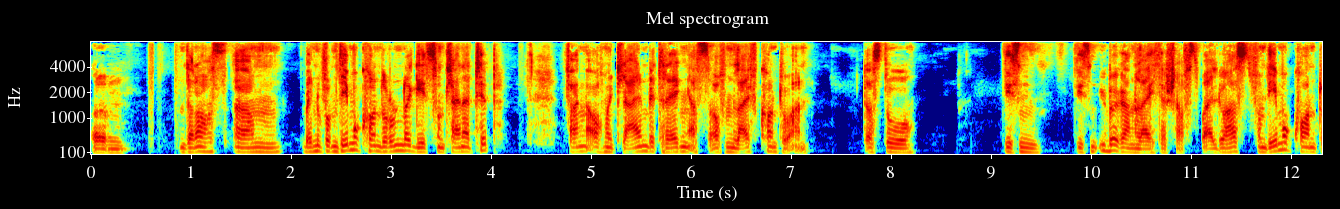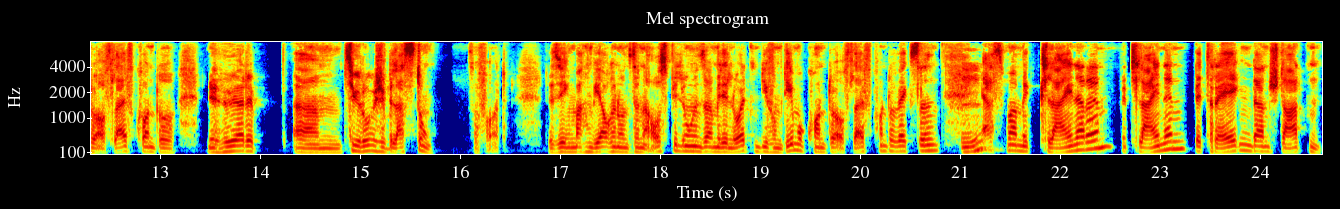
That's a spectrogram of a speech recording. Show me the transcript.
Ähm, und dann auch, ähm, wenn du vom Demokonto runtergehst, so ein kleiner Tipp, fang auch mit kleinen Beträgen erst auf dem Live-Konto an, dass du diesen, diesen Übergang leichter schaffst, weil du hast vom Demokonto aufs Live-Konto eine höhere ähm, psychologische Belastung sofort. Deswegen machen wir auch in unseren Ausbildungen, sagen wir den Leuten, die vom Demokonto aufs Live-Konto wechseln, mhm. erstmal mit kleineren, mit kleinen Beträgen dann starten.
